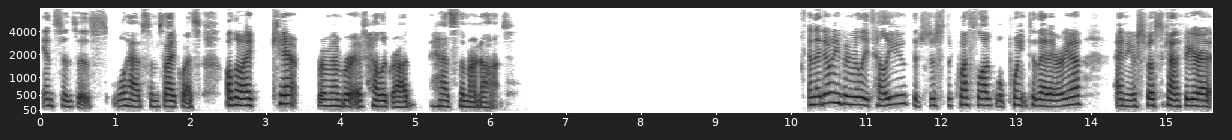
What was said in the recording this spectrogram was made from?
instances will have some side quests, although I can't remember if Helegrod has them or not. And they don't even really tell you, it's just the quest log will point to that area, and you're supposed to kind of figure out,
